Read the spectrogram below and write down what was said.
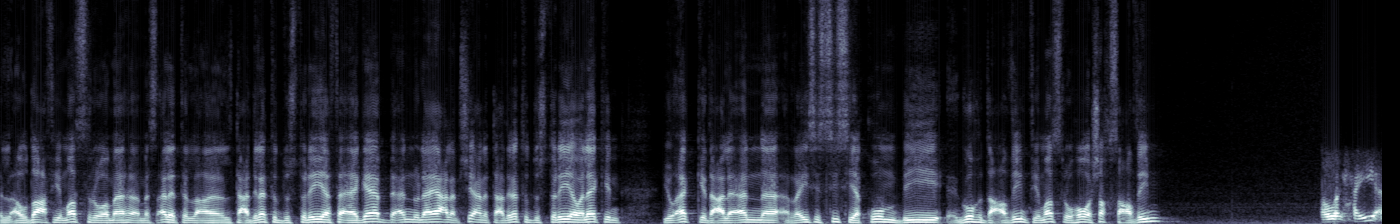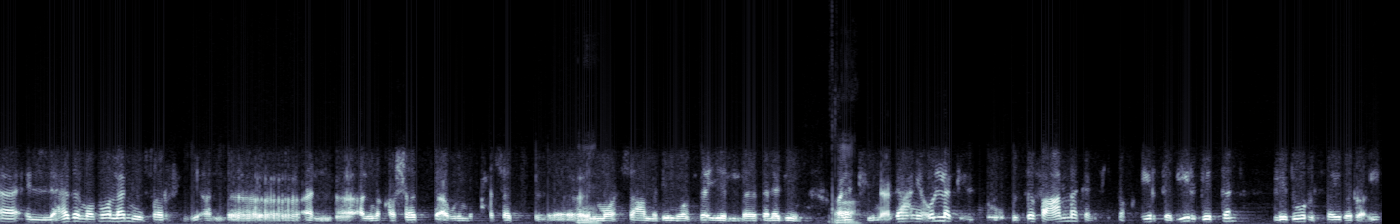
الأوضاع في مصر ومساله التعديلات الدستورية؟ فأجاب بأنه لا يعلم شيء عن التعديلات الدستورية ولكن يؤكد على أن الرئيس السيسي يقوم بجهد عظيم في مصر وهو شخص عظيم. هو الحقيقة ال- هذا الموضوع لم يثار في ال- ال- النقاشات أو المباحثات آه، الموسعة ما بين وفدي البلدين آه. ولكن دعني أقول لك إنه بصفة عامة كان في تقدير كبير جدا لدور السيد الرئيس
